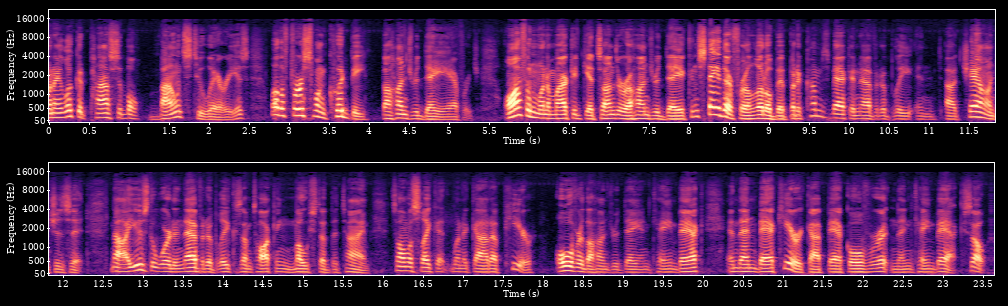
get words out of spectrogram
When I look at possible bounce to areas, well, the first one could be the 100 day average. Often, when a market gets under a 100 day, it can stay there for a little bit, but it comes back inevitably and uh, challenges it. Now, I use the word inevitably because I'm talking most of the time. It's almost like it, when it got up here over the 100 day and came back. And then back here, it got back over it and then came back. So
